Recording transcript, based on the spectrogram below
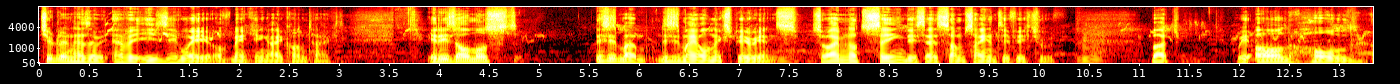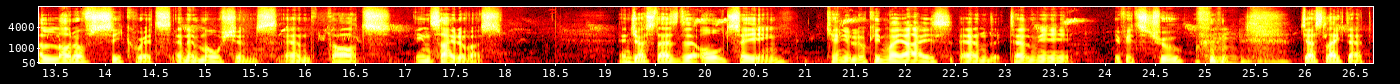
Children has a, have an easy way of making eye contact. It is almost this is my this is my own experience. So i'm not saying this as some scientific truth. But we all hold a lot of secrets and emotions and thoughts inside of us. And just as the old saying can you look in my eyes and tell me if it's true? Just like that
